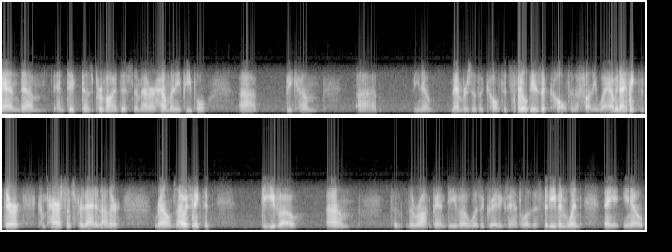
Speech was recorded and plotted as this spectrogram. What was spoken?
and um, and Dick does provide this no matter how many people uh, become uh, you know members of the cult. It still is a cult in a funny way. I mean, I think that there are comparisons for that in other realms. I always think that Devo. Um, the, the rock band Devo was a great example of this. That even when they, you know,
